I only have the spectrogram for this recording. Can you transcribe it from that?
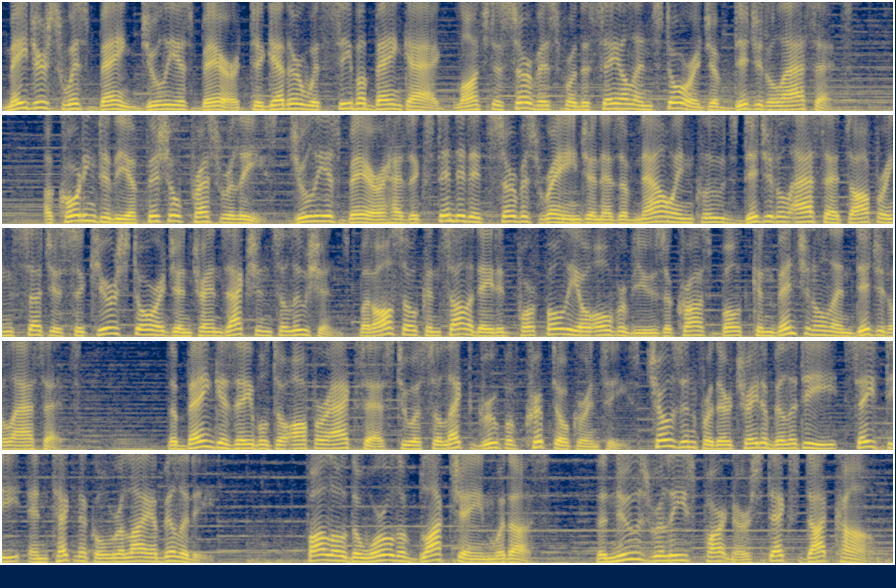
Major Swiss bank Julius Baer, together with SEBA Bank AG, launched a service for the sale and storage of digital assets. According to the official press release, Julius Baer has extended its service range and as of now includes digital assets offerings such as secure storage and transaction solutions, but also consolidated portfolio overviews across both conventional and digital assets. The bank is able to offer access to a select group of cryptocurrencies, chosen for their tradability, safety, and technical reliability. Follow the world of blockchain with us. The news release partner Stex.com.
